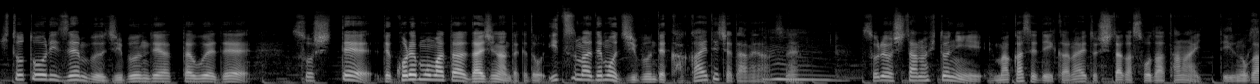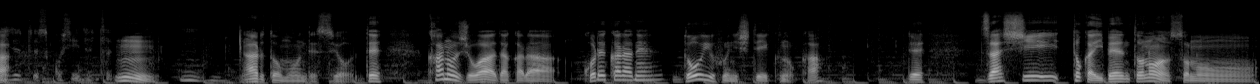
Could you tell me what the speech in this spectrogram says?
一通り全部自分でやった上でそしてでこれもまた大事なんだけどいつまでも自分で抱えてちゃダメなんですね、うんそれを下の人に任せていかないと下が育たないっていうのが少しずつ少しずつ、うん。うんうんあると思うんですよ。で彼女はだからこれからねどういうふうにしていくのか。で雑誌とかイベントのその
